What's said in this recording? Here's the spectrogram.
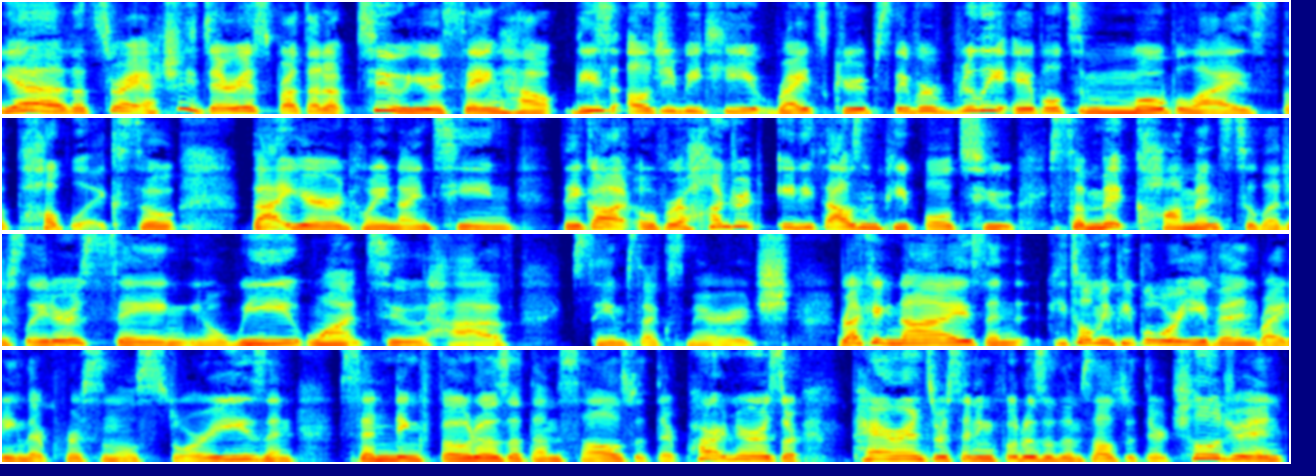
Yeah, that's right. Actually, Darius brought that up too. He was saying how these LGBT rights groups, they were really able to mobilize the public. So that year in 2019, they got over 180,000 people to submit comments to legislators saying, you know, we want to have same sex marriage recognized. And he told me people were even writing their personal stories and sending photos of themselves with their partners, or parents were sending photos of themselves with their children,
